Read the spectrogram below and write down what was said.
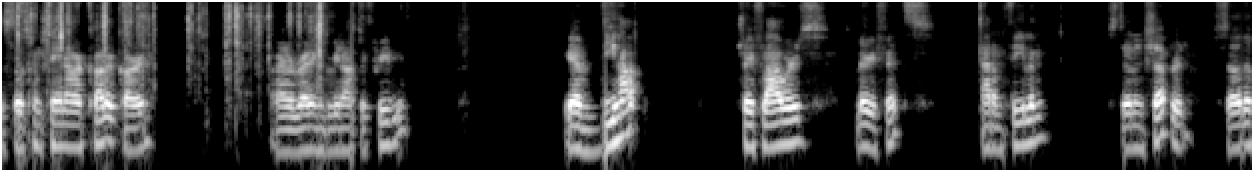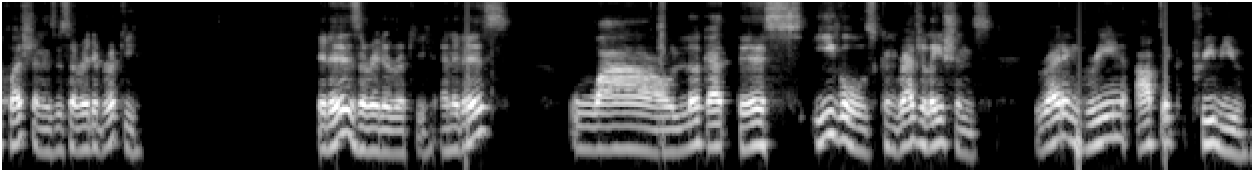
This does contain our color card, our red and green optic preview. We have D Hop, Trey Flowers, Larry Fitz, Adam Thielen, Sterling Shepard. So the question is this a rated rookie? It is a rated rookie, and it is. Wow, look at this. Eagles, congratulations. Red and green optic preview.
